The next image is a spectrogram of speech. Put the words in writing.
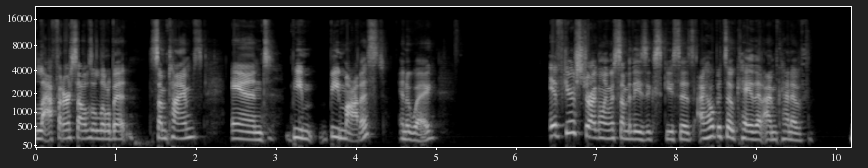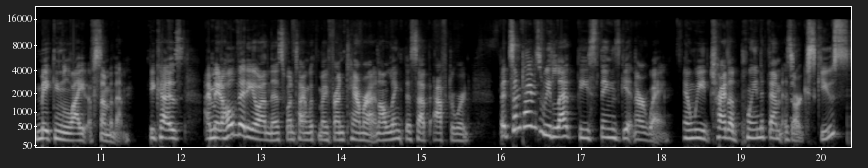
laugh at ourselves a little bit sometimes and be be modest in a way. If you're struggling with some of these excuses, I hope it's okay that I'm kind of making light of some of them because I made a whole video on this one time with my friend Tamara and I'll link this up afterward. But sometimes we let these things get in our way and we try to point at them as our excuse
